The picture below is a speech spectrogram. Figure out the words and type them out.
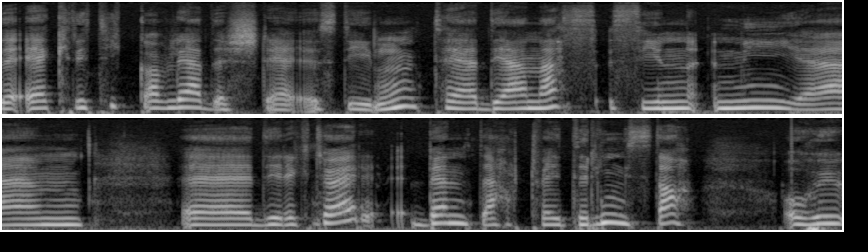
Det er kritikk av lederstilen til DNS sin nye eh, direktør, Bente Hartveit Ringstad. Og hun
